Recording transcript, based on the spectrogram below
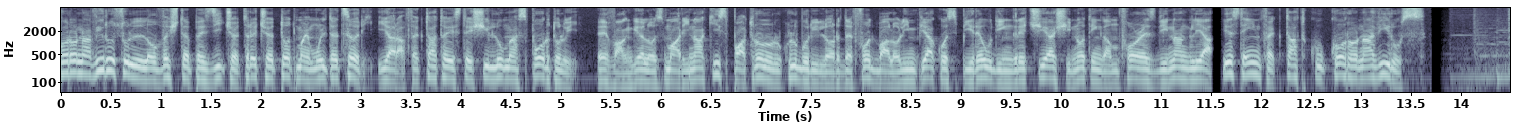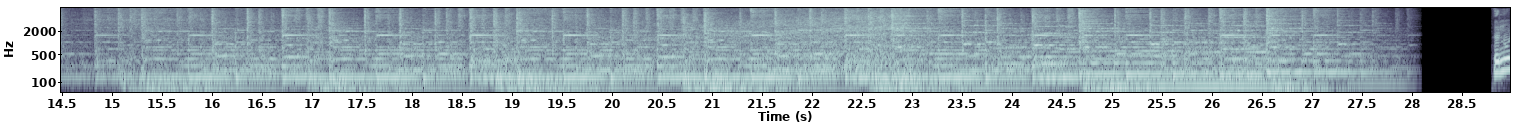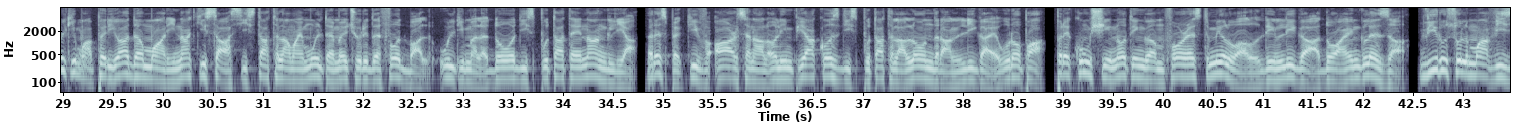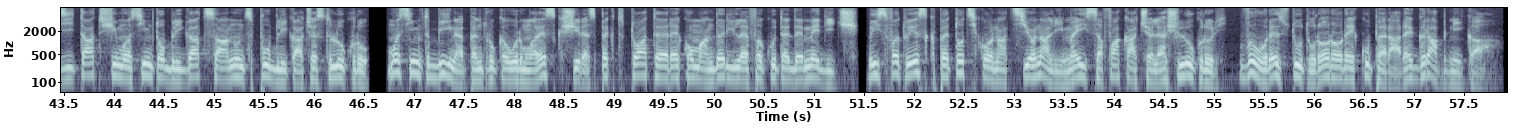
Coronavirusul lovește pe zi ce trece tot mai multe țări, iar afectată este și lumea sportului. Evangelos Marinakis, patronul cluburilor de fotbal Olympiacos Pireu din Grecia și Nottingham Forest din Anglia, este infectat cu coronavirus. În ultima perioadă, Marinakis a asistat la mai multe meciuri de fotbal, ultimele două disputate în Anglia, respectiv Arsenal Olympiacos disputat la Londra în Liga Europa, precum și Nottingham Forest Millwall din Liga a doua engleză. Virusul m-a vizitat și mă simt obligat să anunț public acest lucru. Mă simt bine pentru că urmăresc și respect toate recomandările făcute de medici. Îi sfătuiesc pe toți conaționalii mei să facă aceleași lucruri. Vă urez tuturor o recuperare grabnică.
